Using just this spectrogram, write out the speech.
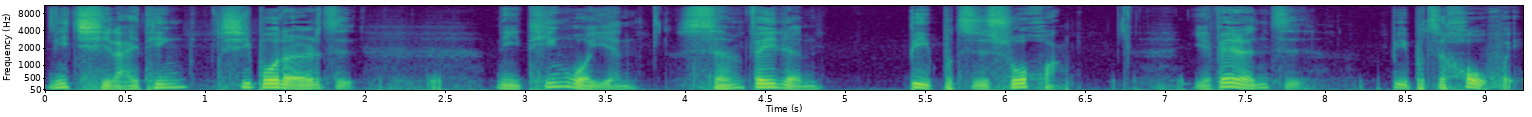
你起来听，希波的儿子，你听我言。神非人，必不至说谎；也非人子，必不至后悔。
